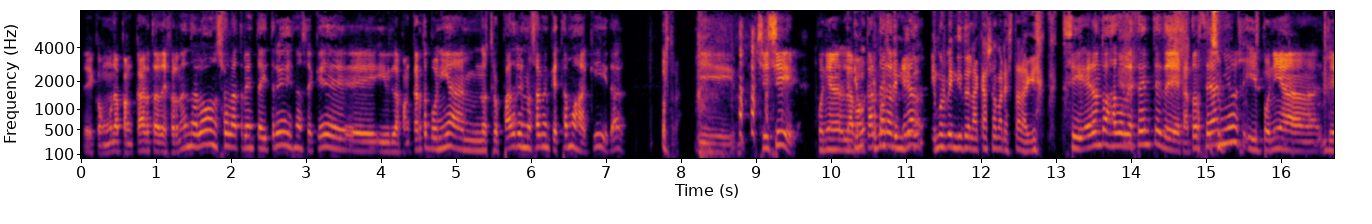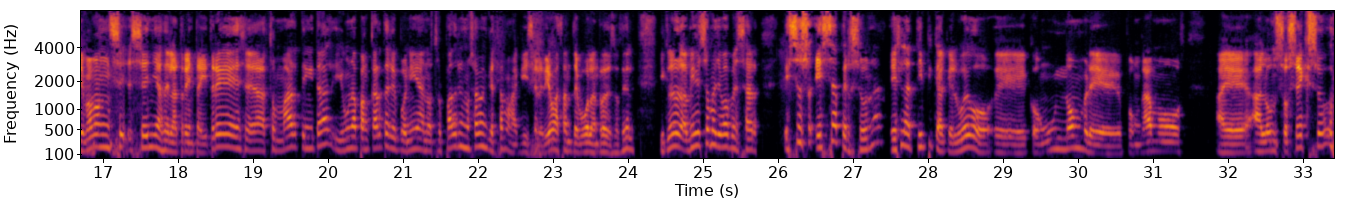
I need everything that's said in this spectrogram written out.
eh, con una pancarta de Fernando Alonso, la 33, no sé qué, eh, y la pancarta ponía, nuestros padres no saben que estamos aquí y tal. Ostras. Y sí, sí, ponía la Hemos, pancarta hemos era- vendido, eran- hemos vendido la casa para estar aquí. Sí, eran dos adolescentes de 14 años y ponía, llevaban se- señas de la 33, eh, Aston Martin y tal, y una pancarta que ponía, nuestros padres no saben que estamos aquí. Se le dio bastante bola en redes sociales. Y claro, a mí eso me llevó a pensar, eso, es- esa persona es la típica que luego eh, con un nombre, pongamos eh, Alonso Sexo,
